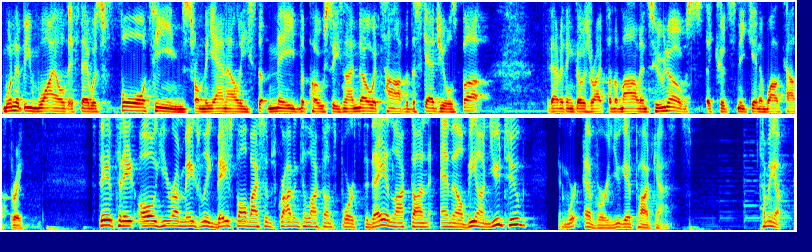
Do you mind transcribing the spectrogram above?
Wouldn't it be wild if there was four teams from the NL East that made the postseason? I know it's hard with the schedules, but if everything goes right for the Marlins, who knows? They could sneak in in wildcard three. Stay up to date all year on Major League Baseball by subscribing to Locked On Sports today and Locked On MLB on YouTube and wherever you get podcasts. Coming up,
